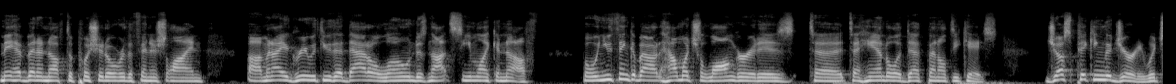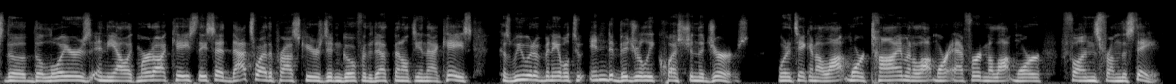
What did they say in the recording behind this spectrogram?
may have been enough to push it over the finish line. Um, and I agree with you that that alone does not seem like enough. But when you think about how much longer it is to to handle a death penalty case, just picking the jury, which the the lawyers in the Alec Murdaugh case, they said that's why the prosecutors didn't go for the death penalty in that case because we would have been able to individually question the jurors. Would have taken a lot more time and a lot more effort and a lot more funds from the state.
